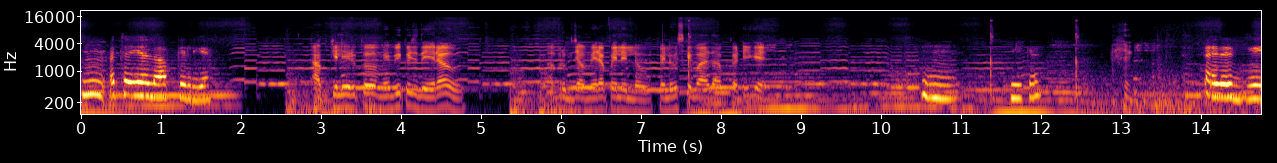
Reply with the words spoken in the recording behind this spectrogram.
हम्म अच्छा ये लो आपके लिए। आपके लिए रुको मैं भी कुछ दे रहा हूँ। अब रुक जाओ मेरा पहले लो पहले उसके बाद आपका ठीक है? हम्म ठीक है। अरे जी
